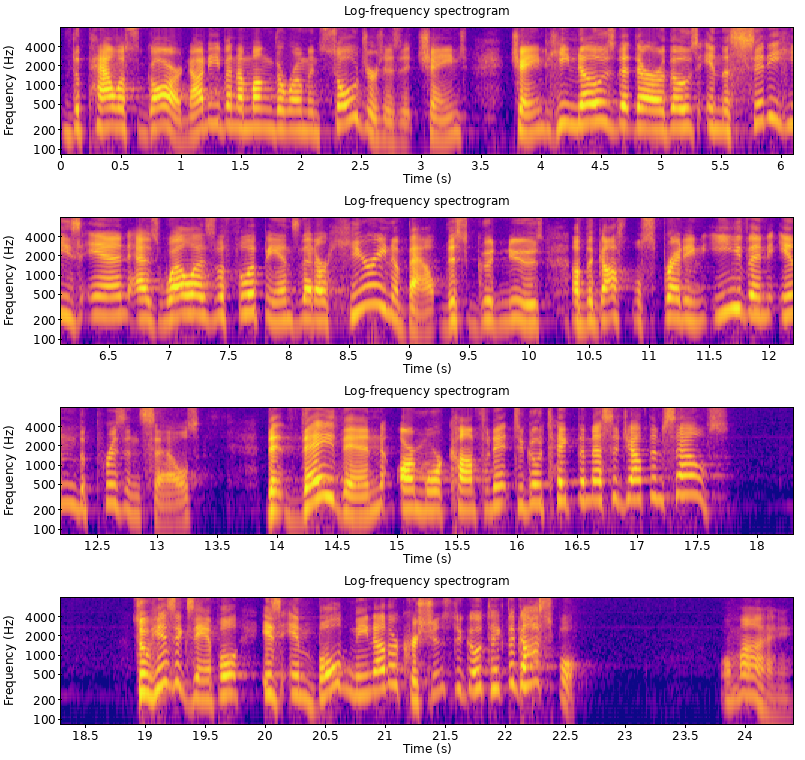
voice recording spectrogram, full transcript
the palace guard, not even among the Roman soldiers is it changed, chained. He knows that there are those in the city he's in, as well as the Philippians, that are hearing about this good news of the gospel spreading even in the prison cells, that they then are more confident to go take the message out themselves. So his example is emboldening other Christians to go take the gospel. Oh my.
